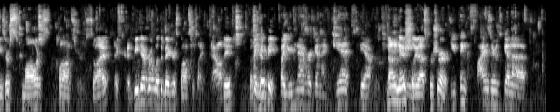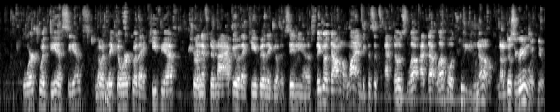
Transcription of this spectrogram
these are smaller sponsors, so I it could be different with the bigger sponsors. I doubt it, but it you- could be. But you're never gonna get the opportunity. Not initially, that's for sure. Do you think Pfizer's gonna work with DSCS No. when they could work with IQVIA? Sure. And if they're not happy with IQVIA, they go to Syneos. They go down the line because it's at those le- at that level, it's who you know. Not disagreeing with you.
